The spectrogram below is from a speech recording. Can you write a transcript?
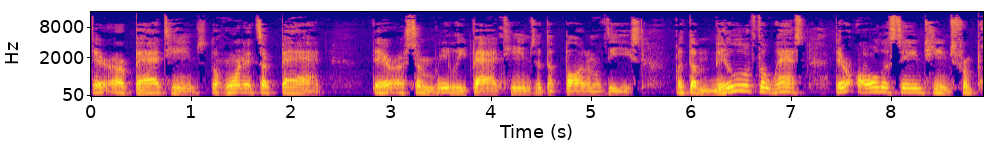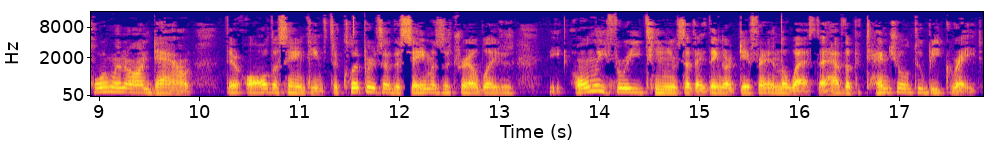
There are bad teams. The Hornets are bad. There are some really bad teams at the bottom of the East. But the middle of the West, they're all the same teams. From Portland on down, they're all the same teams. The Clippers are the same as the Trailblazers. The only three teams that I think are different in the West that have the potential to be great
